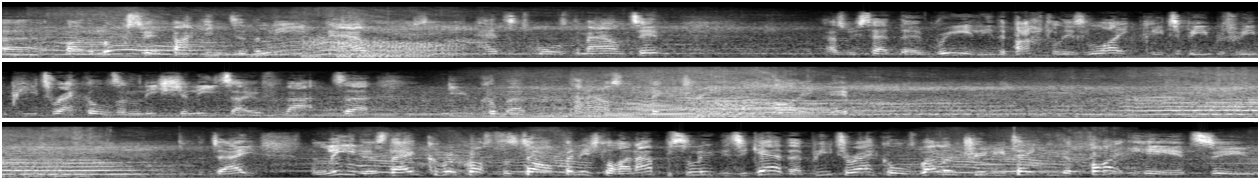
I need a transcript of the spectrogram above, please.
uh, by the looks of it, back into the lead now he heads towards the mountain. as we said, though, really the battle is likely to be between Peter Eccles and Lee Sholito for that uh, newcomer thousand victory behind him day. The leaders then come across the start finish line absolutely together. Peter Eccles well and truly taking the fight here to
